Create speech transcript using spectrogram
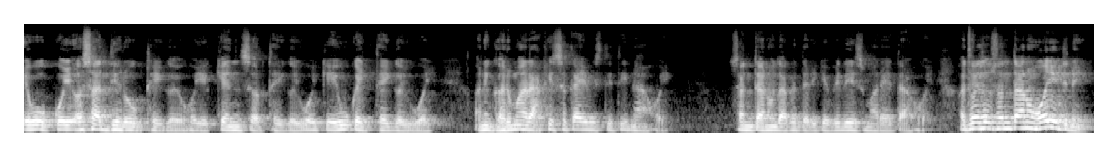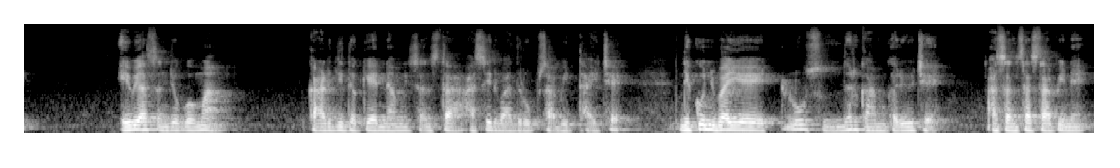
એવો કોઈ અસાધ્ય રોગ થઈ ગયો હોય કેન્સર થઈ ગયું હોય કે એવું કંઈક થઈ ગયું હોય અને ઘરમાં રાખી શકાય એવી સ્થિતિ ના હોય, સંતાનો દાખલા તરીકે વિદેશમાં રહેતા હોય અથવા તો સંતાનો હોય જ નહીં, એવી સંજોગોમાં કાળજી ધ કેર નામની સંસ્થા આશીર્વાદરૂપ સાબિત થાય છે. નિકુંજભાઈએ એટલું સુંદર કામ કર્યું છે આ સંસ્થા સ્થાપીને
